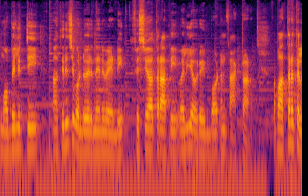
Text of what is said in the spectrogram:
മൊബിലിറ്റി തിരിച്ചു കൊണ്ടുവരുന്നതിന് വേണ്ടി ഫിസിയോതെറാപ്പി വലിയ ഒരു ഇമ്പോർട്ടന്റ് ഫാക്ടറാണ് അപ്പോൾ അത്തരത്തിൽ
